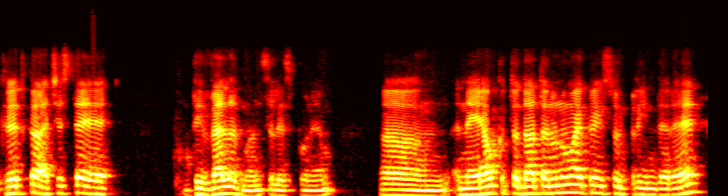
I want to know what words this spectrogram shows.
Cred că aceste developments, să le spunem, ne iau câteodată nu numai prin surprindere,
